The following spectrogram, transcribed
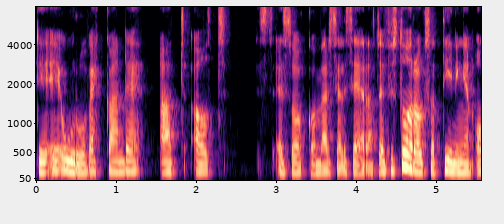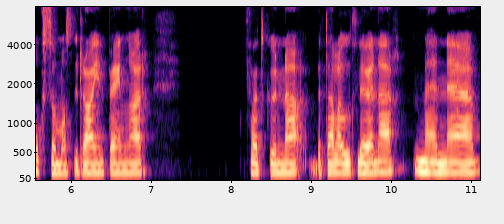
det är oroväckande att allt är så kommersialiserat. Och jag förstår också att tidningen också måste dra in pengar för att kunna betala ut löner, men eh,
